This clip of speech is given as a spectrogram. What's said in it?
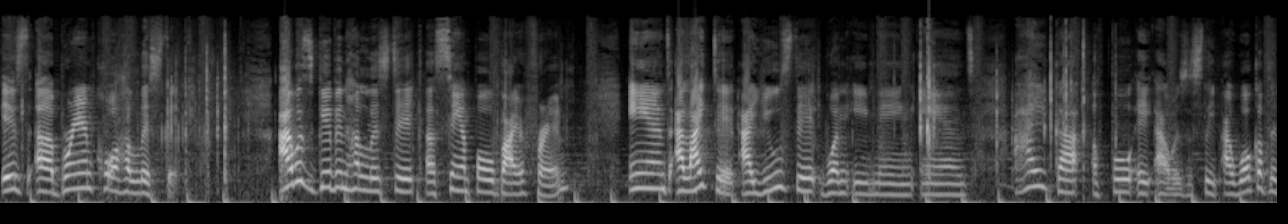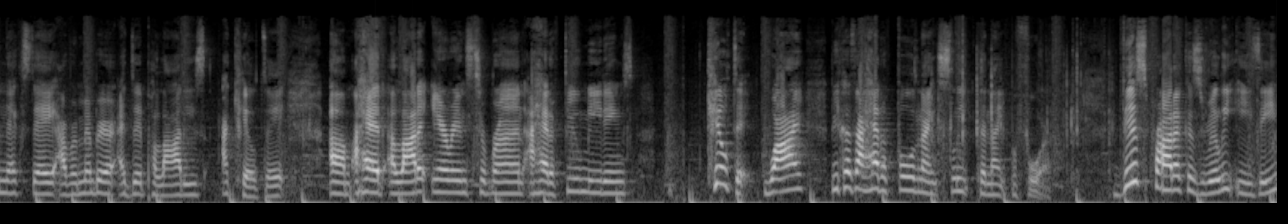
is a brand called Holistic. I was given Holistic a sample by a friend and I liked it. I used it one evening and I got a full eight hours of sleep. I woke up the next day. I remember I did Pilates. I killed it. Um, I had a lot of errands to run. I had a few meetings killed it. Why? Because I had a full night's sleep the night before. This product is really easy.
